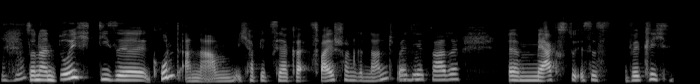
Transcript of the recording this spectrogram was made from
mhm. sondern durch diese Grundannahmen, ich habe jetzt ja zwei schon genannt bei mhm. dir gerade, äh, merkst du, ist es wirklich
